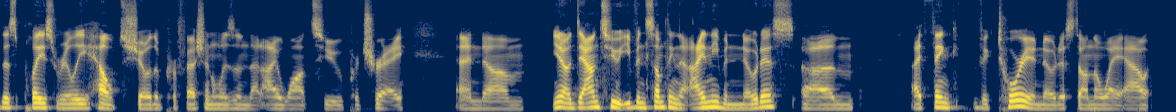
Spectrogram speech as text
this place really helped show the professionalism that i want to portray. And um you know down to even something that i didn't even notice um i think victoria noticed on the way out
